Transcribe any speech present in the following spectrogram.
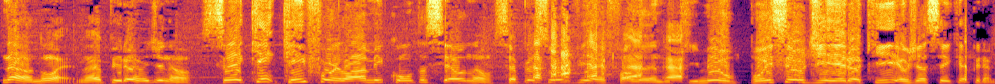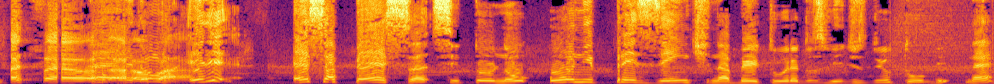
não, não é, não é pirâmide, não. Se, quem, quem for lá me conta se é ou não. Se a pessoa vier falando que, meu, põe seu dinheiro aqui, eu já sei que é pirâmide. É, então, vamos lá. ele, essa peça se tornou onipresente na abertura dos vídeos do YouTube, né?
